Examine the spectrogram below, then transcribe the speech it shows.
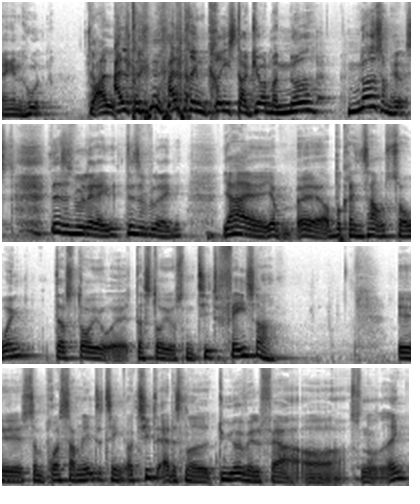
af en hund. Du har ald- Aldrig, aldrig en gris, der har gjort mig noget, noget som helst. Det er selvfølgelig rigtigt. Det er selvfølgelig rigtigt. Jeg har, øh, jeg, øh, oppe på Christianshavns Torv, ikke? Der står jo, øh, der står jo sådan tit facer, øh, som prøver at samle ind til ting. Og tit er det sådan noget dyrevelfærd og sådan noget, ikke?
